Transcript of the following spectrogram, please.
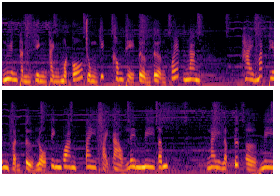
Nguyên thần hình thành một cỗ trùng kích không thể tưởng tượng quét ngang. Hai mắt thiên vận tử lộ tinh quang, tay phải cào lên mi tâm. Ngay lập tức ở mi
